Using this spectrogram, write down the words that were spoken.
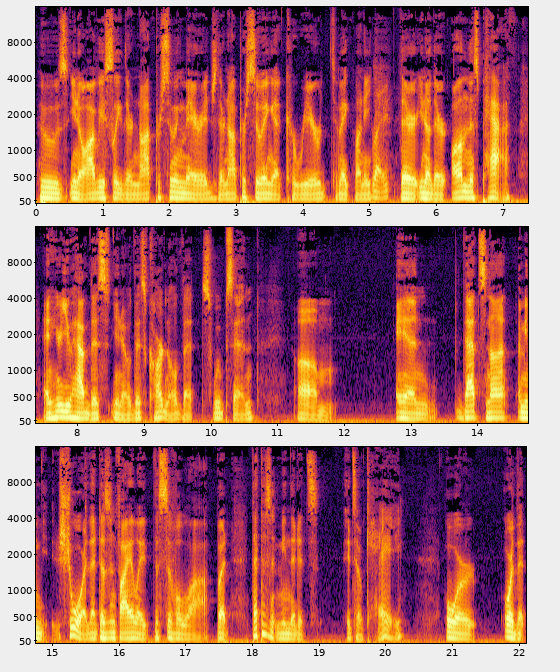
who's you know obviously they're not pursuing marriage, they're not pursuing a career to make money. Right. They're you know they're on this path, and here you have this you know this cardinal that swoops in, um, and that's not i mean sure that doesn't violate the civil law but that doesn't mean that it's it's okay or or that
